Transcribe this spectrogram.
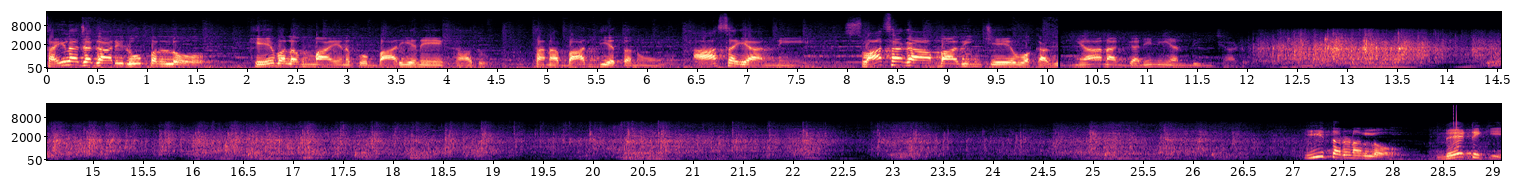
శైలజ గారి రూపంలో కేవలం ఆయనకు భార్యనే కాదు తన బాధ్యతను ఆశయాన్ని శ్వాసగా భావించే ఒక విజ్ఞాన గనిని అందించాడు. ఈ తరుణంలో నేటికి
